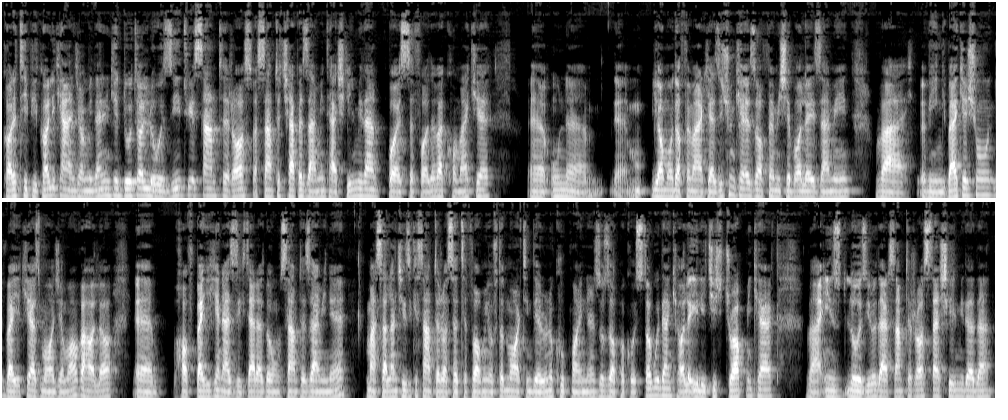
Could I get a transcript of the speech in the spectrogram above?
کار typical ی که انجام میدن این که دوتا لوزی توی سمت راست و سمت چپ زمین تشکیل میدن با استفاده و کمک اون یا مدافع مرکزیشون که اضافه میشه بالای زمین و wing-back شون و یکی از مهاجما و حالا بکی که نزدیکتر به اون سمت زمینه. مثلا چیزی که سمت راست اتفاق میافتاد مارتین درون و کوپ ماینرز و زاپاکوستا بودن که حالا ایلیچیش دراپ می‌کرد و این لوزی رو در سمت راست تشکیل می‌دادن.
